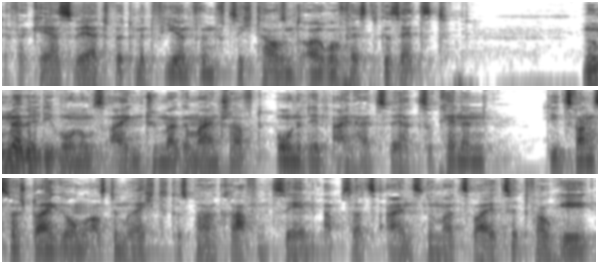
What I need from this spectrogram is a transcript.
der Verkehrswert wird mit 54.000 Euro festgesetzt. Nunmehr will die Wohnungseigentümergemeinschaft, ohne den Einheitswert zu kennen, die Zwangsversteigerung aus dem Recht des § 10 Abs. 1 Nr. 2 ZVG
